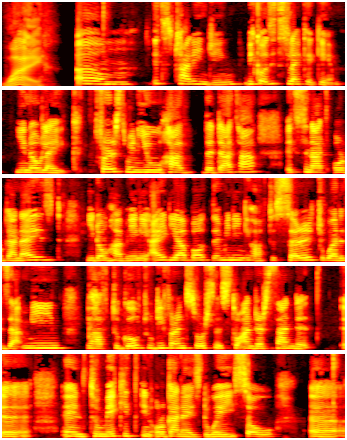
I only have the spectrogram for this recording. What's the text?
why? Um, it's challenging because it's like a game. You know, like first when you have the data, it's not organized. You don't have any idea about the meaning. You have to search what does that mean. You have to go to different sources to understand it uh, and to make it in organized way. So uh,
